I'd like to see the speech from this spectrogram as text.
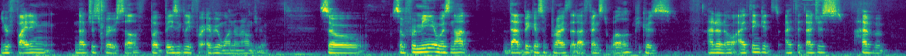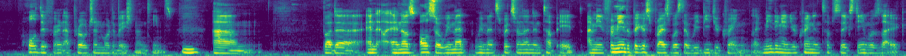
you're fighting not just for yourself, but basically for everyone around you. So so for me, it was not that big a surprise that I fenced well because I don't know. I think it's I th- I just have a whole different approach and motivation on teams. Mm. Um, but uh, and and als- also we met we met Switzerland in top eight. I mean, for me, the biggest surprise was that we beat Ukraine. Like meeting in Ukraine in top sixteen was like,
